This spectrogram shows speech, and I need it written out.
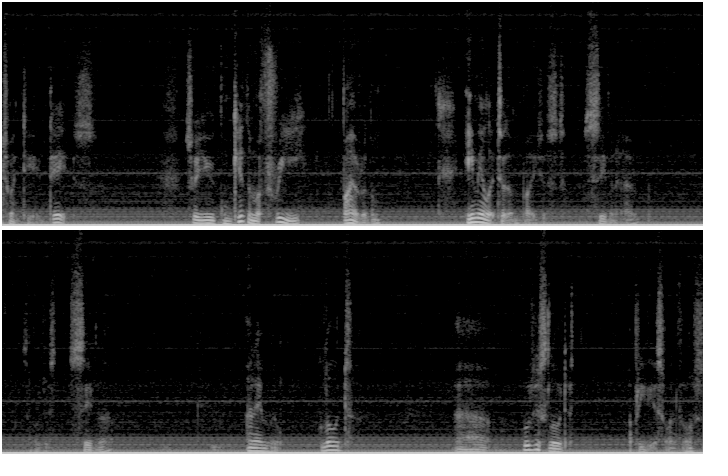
28 days. So you can give them a free biorhythm email it to them by just saving it out. So we'll just save that and then we'll load uh, we'll just load a previous one first.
